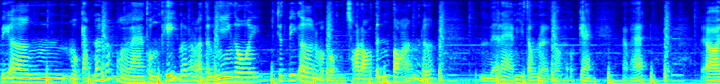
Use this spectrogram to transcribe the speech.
biết ơn một cách nó rất là thuần khiết nó rất là tự nhiên thôi. Chứ biết ơn mà còn so đo tính toán nữa. Để làm gì xong rồi rồi ok làm hết. Rồi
